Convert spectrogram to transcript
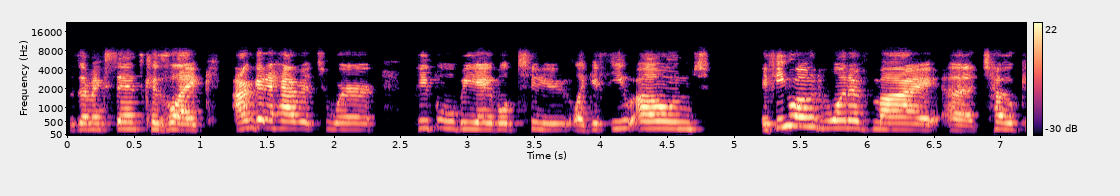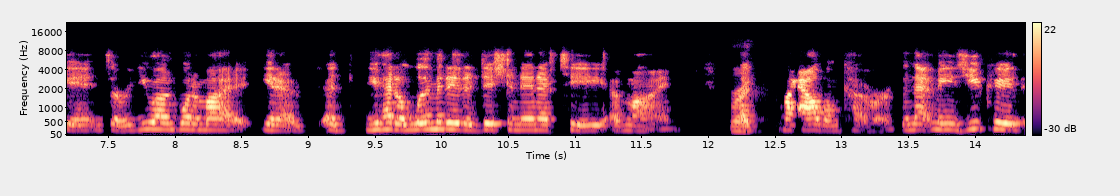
Does that make sense? Because like I'm gonna have it to where people will be able to like if you owned if you owned one of my uh, tokens or you owned one of my, you know, a, you had a limited edition NFT of mine, right. like my album cover, then that means you could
